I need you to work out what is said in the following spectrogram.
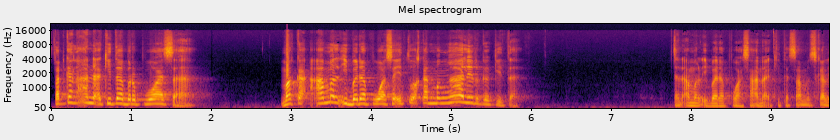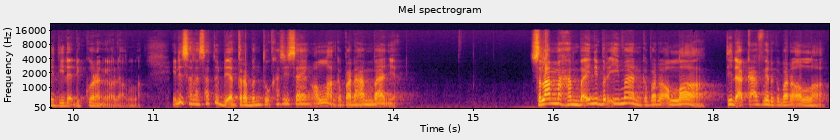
Tatkala anak kita berpuasa, maka amal ibadah puasa itu akan mengalir ke kita. Dan amal ibadah puasa anak kita sama sekali tidak dikurangi oleh Allah. Ini salah satu di antara bentuk kasih sayang Allah kepada hambanya. Selama hamba ini beriman kepada Allah, tidak kafir kepada Allah.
